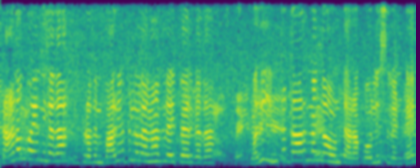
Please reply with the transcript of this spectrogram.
ప్రాణం పోయింది కదా. ఇప్పుడు అతని భార్య పిల్లలు అనాథలు అయిపోయారు కదా. మరి ఇంత దారుణంగా ఉంటారా పోలీసులు అంటే?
